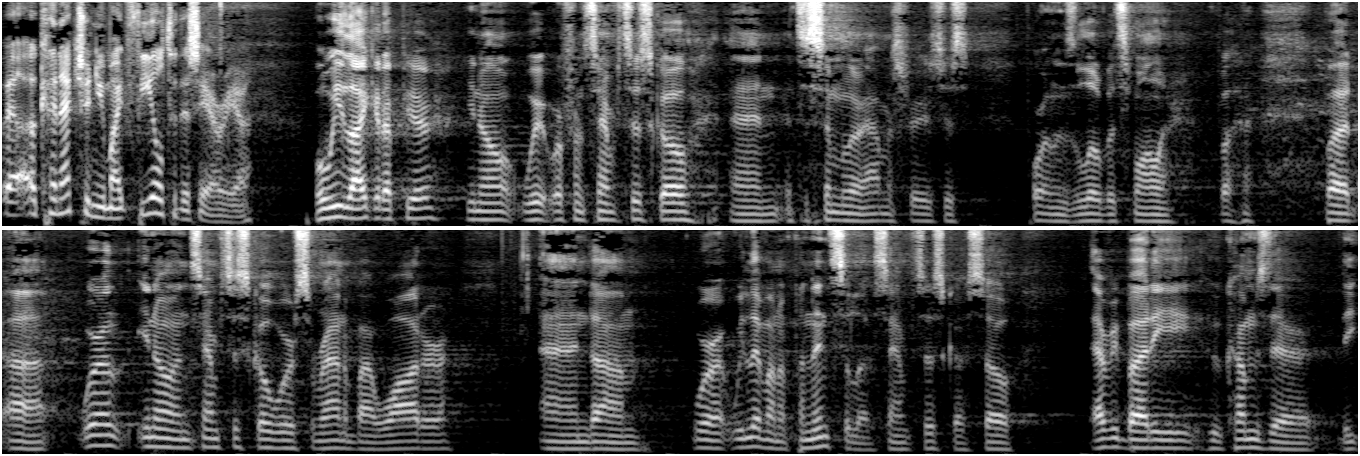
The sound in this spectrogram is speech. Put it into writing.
a connection you might feel to this area. Well, we like it up here. You know, we're, from San Francisco, and it's a similar atmosphere. It's just Portland's a little bit smaller. But, but uh, we're, you know, in San Francisco, we're surrounded by water, and um, we're, we live on a peninsula, San Francisco. So everybody who comes there, they,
